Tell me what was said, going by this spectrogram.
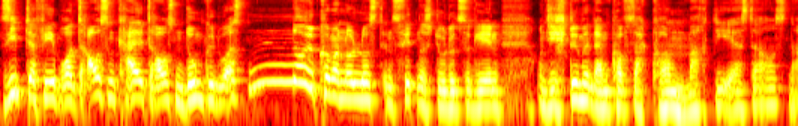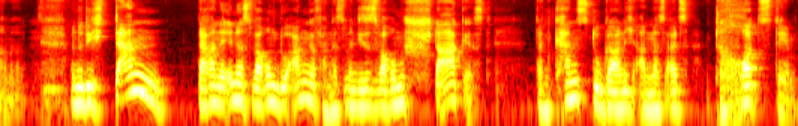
7. Februar, draußen kalt, draußen dunkel, du hast 0,0 Lust ins Fitnessstudio zu gehen und die Stimme in deinem Kopf sagt, komm, mach die erste Ausnahme. Wenn du dich dann daran erinnerst, warum du angefangen hast, wenn dieses Warum stark ist, dann kannst du gar nicht anders als trotzdem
